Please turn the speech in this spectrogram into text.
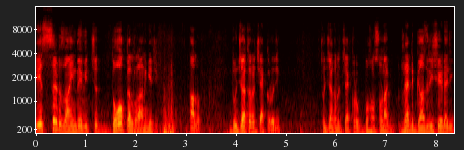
ਇਸ ਡਿਜ਼ਾਈਨ ਦੇ ਵਿੱਚ ਦੋ ਕਲਰ ਆਣਗੇ ਜੀ। ਆ ਲਓ, ਦੂਜਾ ਕਲਰ ਚੈੱਕ ਕਰੋ ਜੀ। ਦੂਜਾ ਕਲਰ ਚੈੱਕ ਕਰੋ, ਬਹੁਤ ਸੋਹਣਾ ਰੈੱਡ ਗਾਜਰੀ ਸ਼ੇਡ ਹੈ ਜੀ।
